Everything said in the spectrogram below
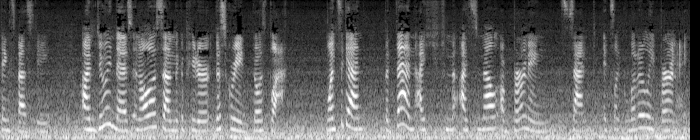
Thanks, bestie. I'm doing this, and all of a sudden the computer, the screen goes black. Once again, but then I, I smell a burning scent. It's like literally burning.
